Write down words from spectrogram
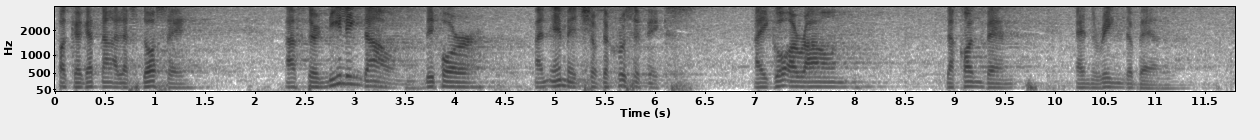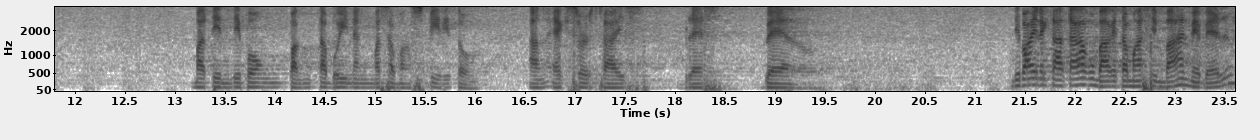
pagkagat ng alas 12, after kneeling down before an image of the crucifix, I go around the convent and ring the bell. Matindi pong pangtaboy ng masamang spirito ang exorcise blessed bell. Di ba kayo nagtataka kung bakit ang mga simbahan may bell?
